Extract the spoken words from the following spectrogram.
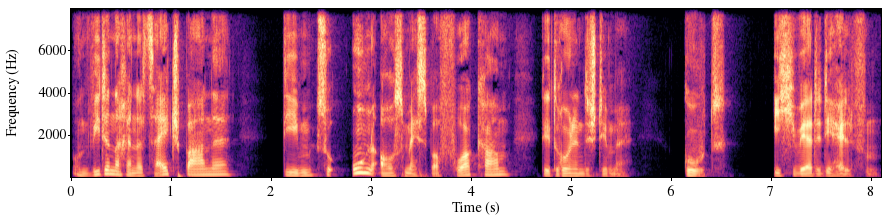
Und wieder nach einer Zeitspanne, die ihm so unausmessbar vorkam, die dröhnende Stimme. Gut, ich werde dir helfen.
